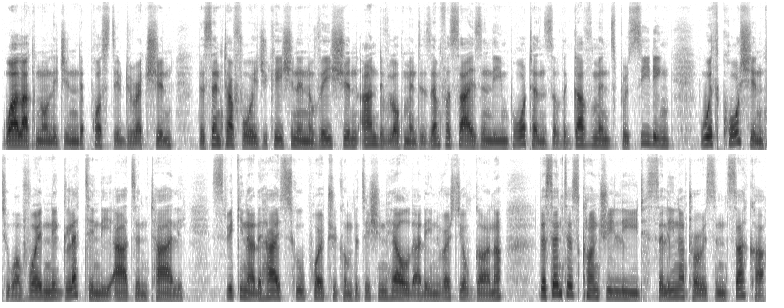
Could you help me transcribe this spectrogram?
While acknowledging the positive direction, the Center for Education, Innovation and Development is emphasizing the importance of the government proceeding with caution to avoid neglecting the arts entirely. Speaking at the high school poetry competition held at the University of Ghana, the center's country lead, Selina Torreson Saka,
